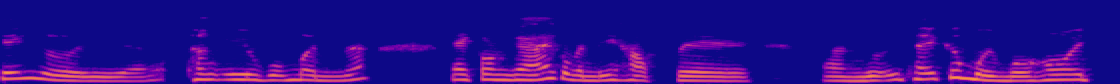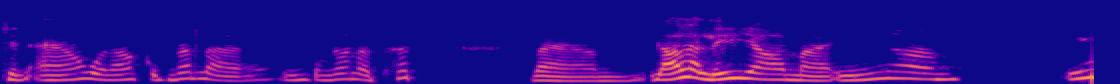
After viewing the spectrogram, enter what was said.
cái người thân yêu của mình á hay con gái của mình đi học về à, ngửi thấy cái mùi mồ hôi trên áo của nó cũng rất là yến cũng rất là thích. Và đó là lý do mà yến yến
